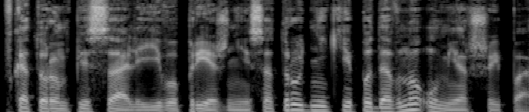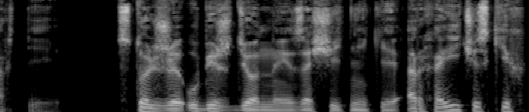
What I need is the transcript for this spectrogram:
в котором писали его прежние сотрудники по давно умершей партии, столь же убежденные защитники архаических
